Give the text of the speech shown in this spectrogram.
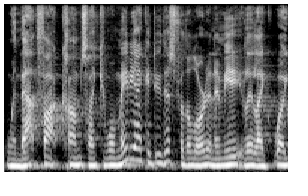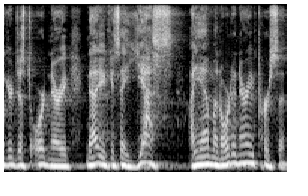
When that thought comes, like, well, maybe I could do this for the Lord, and immediately, like, well, you're just ordinary. Now you can say, yes, I am an ordinary person.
